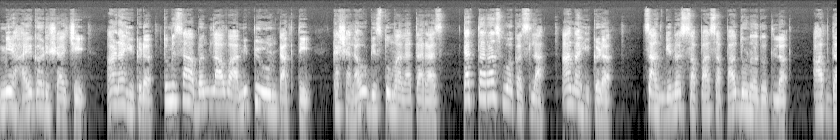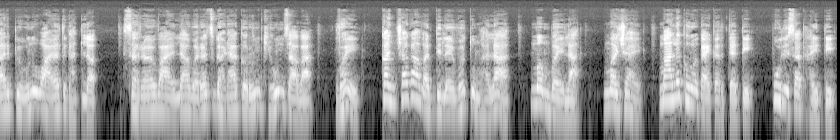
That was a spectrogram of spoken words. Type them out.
मी हाय घडशाची. आणा इकडं. तुम्ही साबण लावा मी पिळून टाकते. कशाला उगीच तुम्हाला तरास? त्यात तरास व कसला? आणा इकडं. चांगीनं सपा सपा धुणं धुतलं. आबदार पिऊन वाळत घातलं. सरळ वाळल्यावरच घड्या करून घेऊन जावा. वय कंच्या गावात दिलंय व तुम्हाला? मुंबईला. मजा आहे. मालक व काय करत्या ती? पोलिसात हाय ती.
